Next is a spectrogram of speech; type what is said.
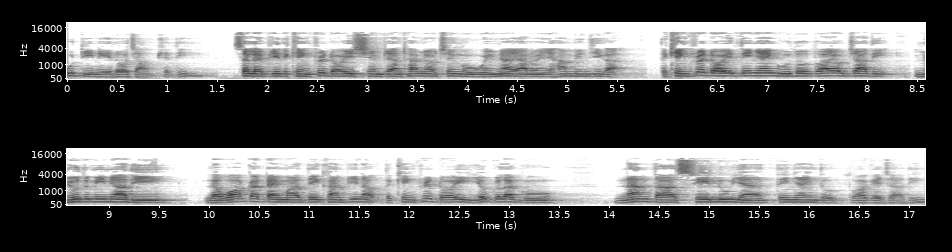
ဥတည်နေသောကြောင့်ဖြစ်သည်ဆက်လက်ပြီးသခင်ခရစ်တော်၏ရှင်ပြန်ထမြောက်ခြင်းကိုဝေမျှရာတွင်ယဟမင်းကြီးကသခင်ခရစ်တော်၏သင်္ချိုင်းကူသို့တွားရောက်ကြသည့်အမျိုးသမီးများသည်လဝကတိုင်မှသေခံပြီးနောက်သခင်ခရစ်တော်၏ယုတ်ကလတ်ကိုနန္တာဆေလူရန်သင်္ချိုင်းသို့တွားခဲ့ကြသည်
